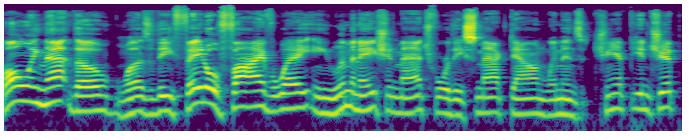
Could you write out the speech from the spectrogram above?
Following that, though, was the Fatal Five Way Elimination match for the SmackDown Women's Championship.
